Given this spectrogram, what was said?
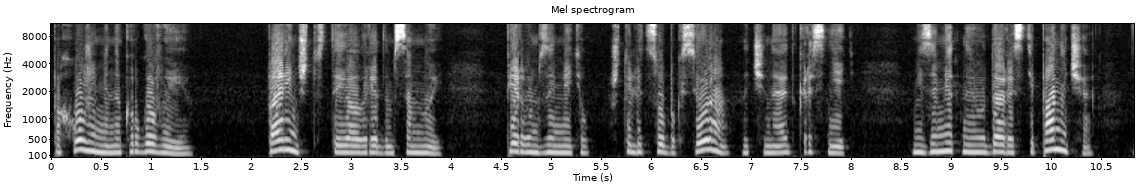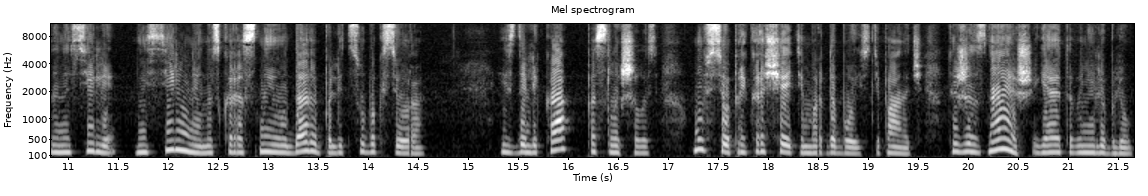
похожими на круговые. Парень, что стоял рядом со мной, первым заметил, что лицо боксера начинает краснеть. Незаметные удары Степаныча наносили не сильные, но скоростные удары по лицу боксера. Издалека послышалось «Ну все, прекращайте мордобой, Степаныч, ты же знаешь, я этого не люблю».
